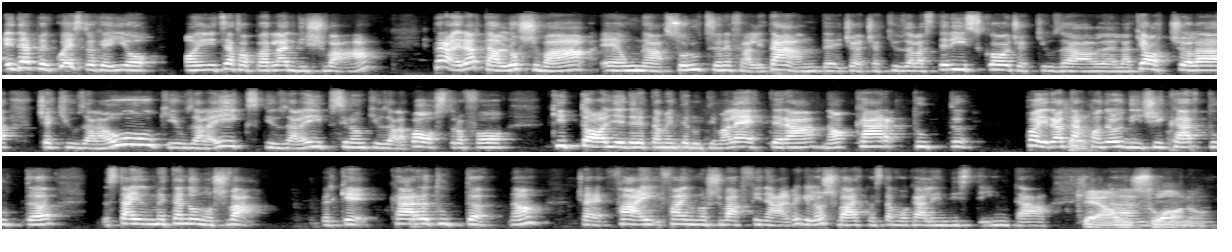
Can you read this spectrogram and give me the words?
ed è per questo che io ho iniziato a parlare di schwa, però in realtà lo schwa è una soluzione fra le tante, cioè c'è chi usa l'asterisco, c'è chi usa la, la chiocciola, c'è chi usa la U, chi usa la X, chi usa la Y, chi usa l'apostrofo, chi toglie direttamente l'ultima lettera, no? Car tut. Poi in realtà certo. quando lo dici car tut stai mettendo uno schwa, perché car tut, no? Cioè fai, fai uno schwa finale, perché lo schwa è questa vocale indistinta. Che ha un um, suono.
